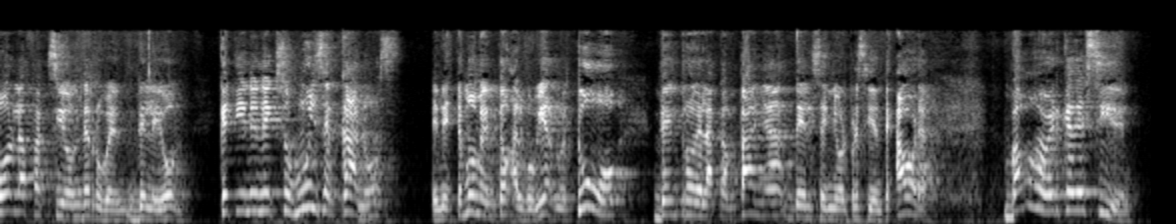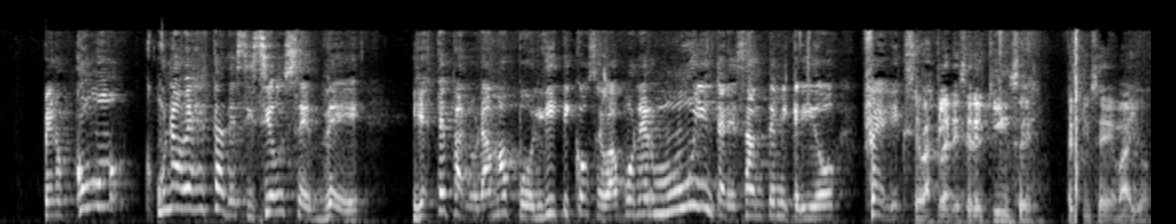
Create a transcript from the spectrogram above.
por la facción de Rubén de León, que tiene nexos muy cercanos en este momento al gobierno. Estuvo dentro de la campaña del señor presidente. Ahora, vamos a ver qué deciden. Pero cómo una vez esta decisión se dé y este panorama político se va a poner muy interesante, mi querido Félix. Se va a esclarecer el 15, el 15 de mayo.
